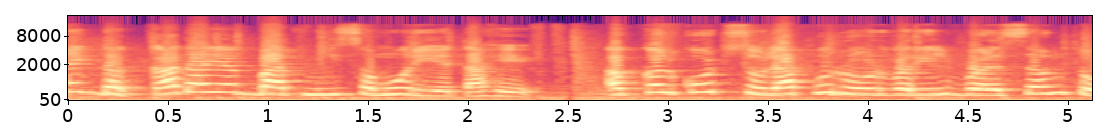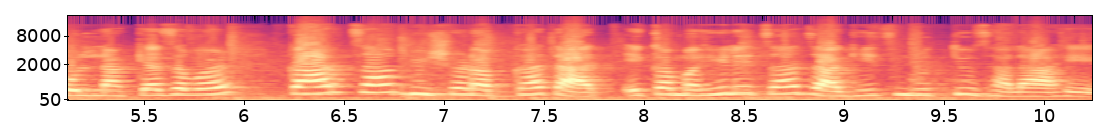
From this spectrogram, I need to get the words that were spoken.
एक धक्कादायक बातमी समोर येत आहे. अक्कलकोट सोलापूर रोडवरील वळसंग टोलनाक्याजवळ कारचा भीषण अपघातात एका महिलेचा जागीच मृत्यू झाला आहे.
